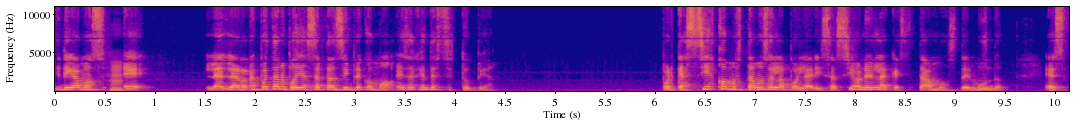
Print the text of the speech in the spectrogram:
digamos, hmm. eh, la, respuesta no podía ser tan simple como, esa gente es estúpida. Porque así es como estamos en la polarización en la que estamos del mundo. Es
